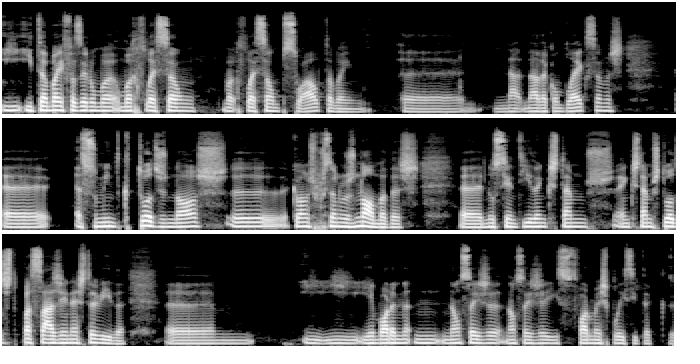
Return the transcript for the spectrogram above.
e, e, também fazer uma, uma reflexão uma reflexão pessoal também uh, na, nada complexa mas uh, assumindo que todos nós uh, acabamos por ser uns nómadas no sentido em que estamos em que estamos todos de passagem nesta vida e, e, embora não seja, não seja isso de forma explícita que,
